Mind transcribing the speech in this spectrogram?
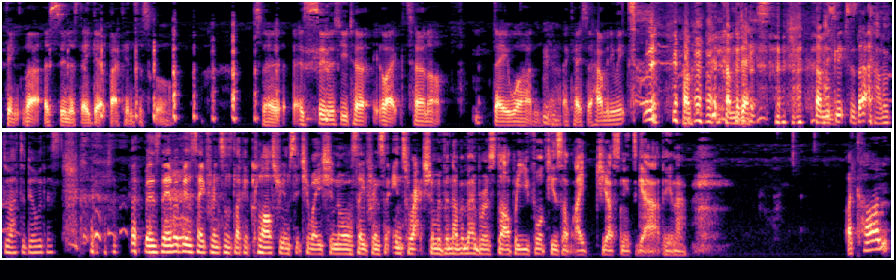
think that as soon as they get back into school. so as soon as you tur- like turn up Day one. Mm. Yeah. Okay, so how many weeks? how, how, many days? How many sleeps is that? How long do I have to deal with this? but has there ever been, say, for instance, like a classroom situation or, say, for instance, interaction with another member of staff where you thought to yourself, I just need to get out of here now? I can't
